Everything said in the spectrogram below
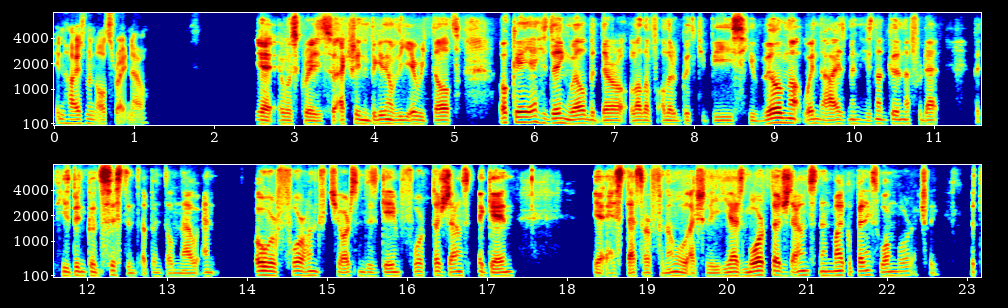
in Heisman odds right now. Yeah, it was crazy. So actually, in the beginning of the year, we thought, okay, yeah, he's doing well, but there are a lot of other good QBs. He will not win the Heisman. He's not good enough for that. But he's been consistent up until now, and over 400 yards in this game, four touchdowns again. Yeah, his stats are phenomenal. Actually, he has more touchdowns than Michael Penix, one more actually, but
